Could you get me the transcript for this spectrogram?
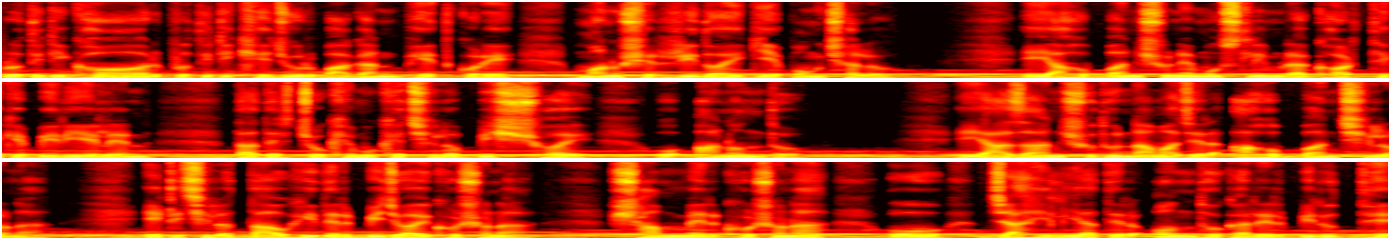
প্রতিটি ঘর, প্রতিটি খেজুর বাগান ভেদ করে মানুষের হৃদয়ে গিয়ে পৌঁছাল। এই আহ্বান শুনে মুসলিমরা ঘর থেকে বেরিয়ে এলেন। তাদের চোখে মুখে ছিল বিস্ময় ও আনন্দ। এই আজান শুধু নামাজের আহ্বান ছিল না, এটি ছিল তাওহিদের বিজয় ঘোষণা, সাম্যের ঘোষণা ও জাহিলিয়াতের অন্ধকারের বিরুদ্ধে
